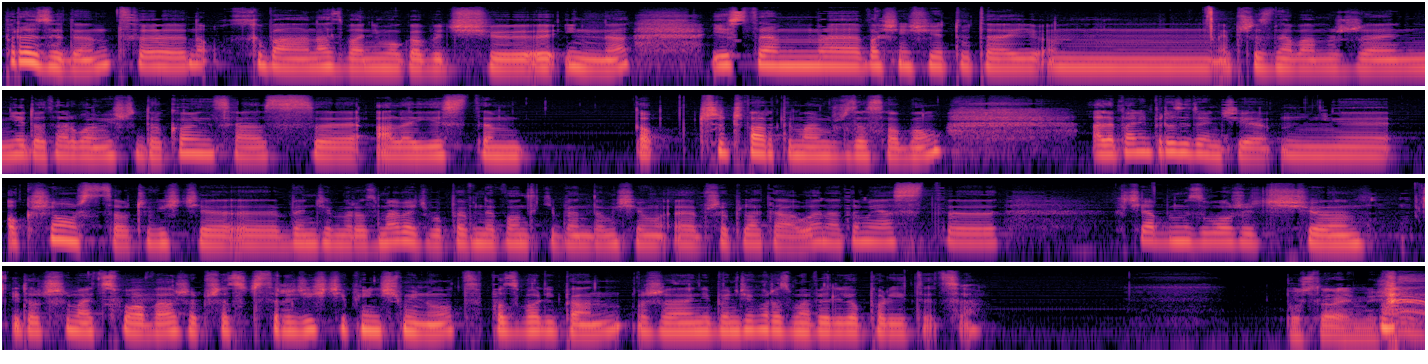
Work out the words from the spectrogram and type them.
Prezydent. No, chyba nazwa nie mogła być inna. Jestem, właśnie się tutaj mm, przyznałam, że nie dotarłam jeszcze do końca, z, ale jestem, to trzy czwarte mam już za sobą. Ale panie prezydencie, mm, o książce oczywiście e, będziemy rozmawiać, bo pewne wątki będą się e, przeplatały. Natomiast e, chciałabym złożyć i dotrzymać słowa, że przez 45 minut pozwoli pan, że nie będziemy rozmawiali o polityce. Postarajmy się.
